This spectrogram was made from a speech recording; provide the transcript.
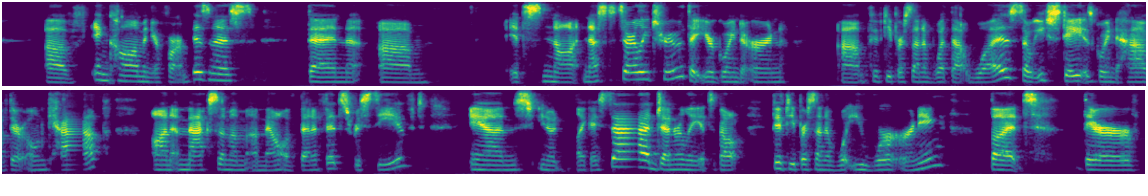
of income in your farm business, then um, it's not necessarily true that you're going to earn um, 50% of what that was. So, each state is going to have their own cap on a maximum amount of benefits received. And you know like i said generally it's about 50% of what you were earning but there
